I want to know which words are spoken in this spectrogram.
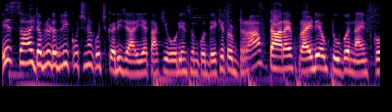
इस साल डब्ल्यू कुछ ना कुछ करी जा रही है ताकि ऑडियंस उनको देखे। तो ड्राफ्ट आ रहा है फ्राइडे अक्टूबर नाइन्थ को।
